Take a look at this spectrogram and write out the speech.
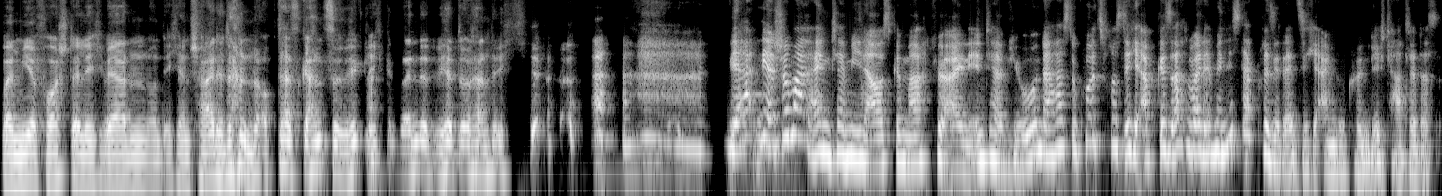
bei mir vorstellig werden und ich entscheide dann, ob das Ganze wirklich gesendet wird oder nicht. Wir hatten ja schon mal einen Termin ausgemacht für ein Interview und da hast du kurzfristig abgesagt, weil der Ministerpräsident sich angekündigt hatte. Das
